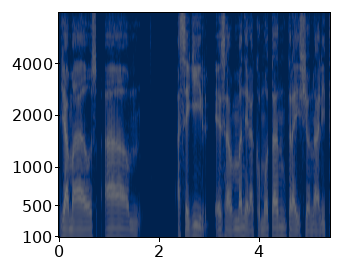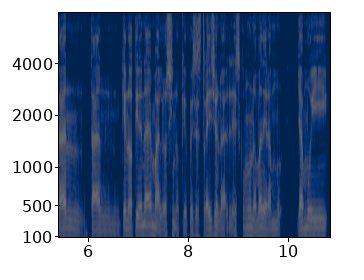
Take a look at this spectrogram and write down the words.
llamados a, mm, a seguir esa manera como tan tradicional y tan, tan, que no tiene nada de malo, sino que pues es tradicional, es como una manera ya muy,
